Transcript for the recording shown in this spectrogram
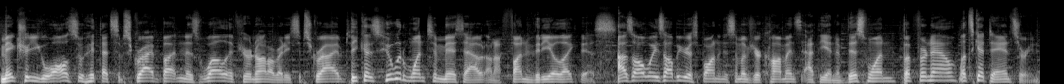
Make sure you also hit that subscribe button as well if you're not already subscribed, because who would want to miss out on a fun video like this? As always, I'll be responding to some of your comments at the end of this one, but for now, let's get to answering.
